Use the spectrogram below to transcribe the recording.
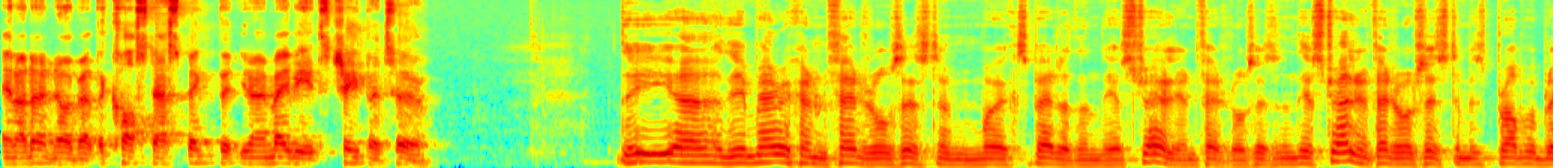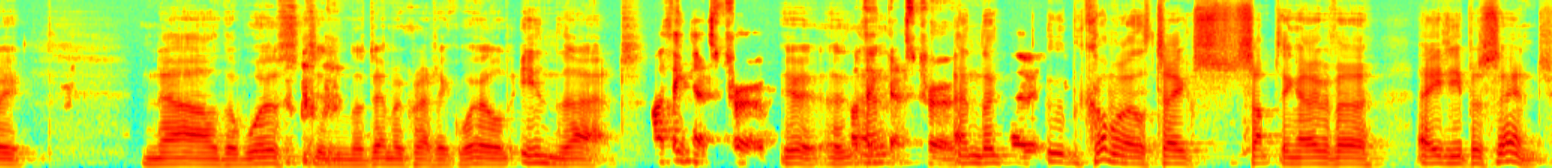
and I don't know about the cost aspect, but you know maybe it's cheaper too. The uh, the American federal system works better than the Australian federal system. The Australian federal system is probably now the worst in the democratic world. In that, I think that's true. Yeah, and, I think that's true. And the, the Commonwealth takes something over eighty percent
